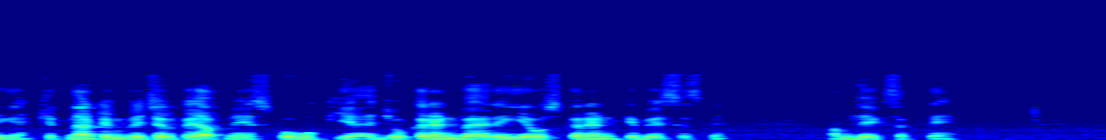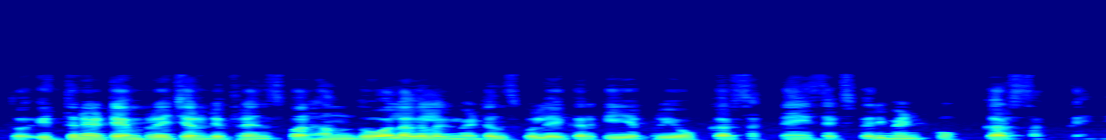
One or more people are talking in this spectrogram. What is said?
ठीक है? कितना टेम्परेचर पे आपने इसको वो किया है? जो करंट बह रही है उस करंट के बेसिस पे हम देख सकते हैं। तो इतने टेम्परेचर डिफरेंस पर हम दो अलग अलग मेटल्स को लेकर के ये प्रयोग कर सकते हैं इस एक्सपेरिमेंट को कर सकते हैं।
